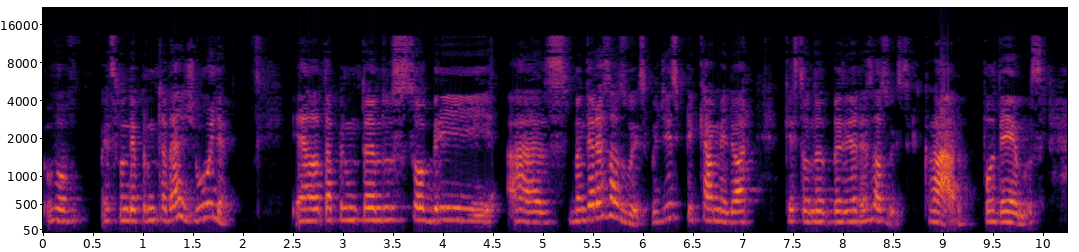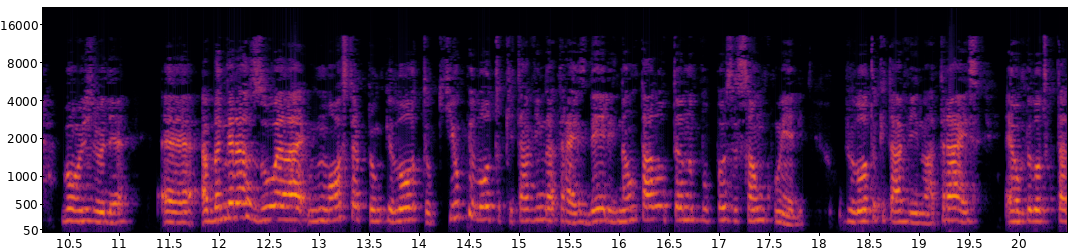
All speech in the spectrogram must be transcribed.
eu vou responder a pergunta da Júlia. Ela está perguntando sobre as bandeiras azuis. Podia explicar melhor a questão das bandeiras azuis? Claro, podemos. Bom, Júlia, é, a bandeira azul ela mostra para um piloto que o piloto que está vindo atrás dele não está lutando por posição com ele. O piloto que está vindo atrás é um piloto que está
